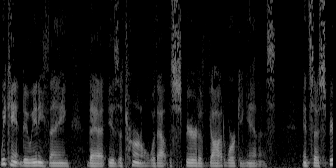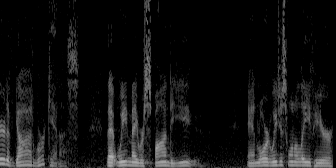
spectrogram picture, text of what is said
We can't do anything that is eternal without the Spirit of God working in us. And so, Spirit of God, work in us that we may respond to you. And Lord, we just want to leave here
